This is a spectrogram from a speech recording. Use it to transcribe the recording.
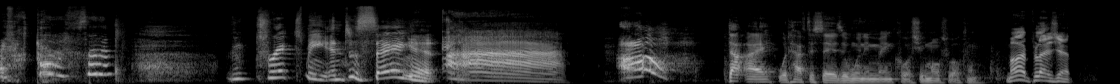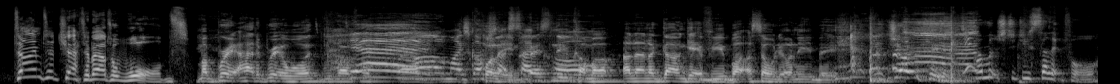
Oh my god, I said it. You tricked me into saying it. Ah! Oh! That I would have to say is a winning main course. You're most welcome. My pleasure. Time to chat about awards. My Brit, I had a Brit Award. We won for, Oh my gosh, quality. that's so Best cool. newcomer, and then I go and get it for you, but I sold it on eBay. You're joking. How much did you sell it for?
